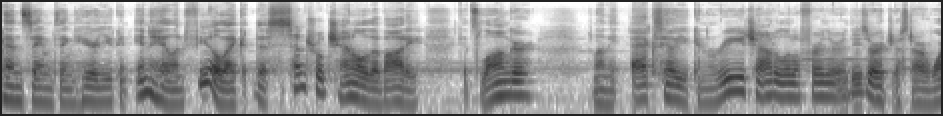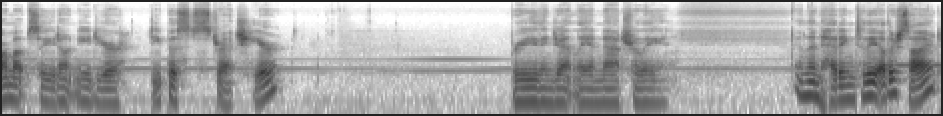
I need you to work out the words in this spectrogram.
And same thing here, you can inhale and feel like the central channel of the body gets longer. And on the exhale, you can reach out a little further. These are just our warm ups, so you don't need your deepest stretch here. Breathing gently and naturally. And then heading to the other side,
